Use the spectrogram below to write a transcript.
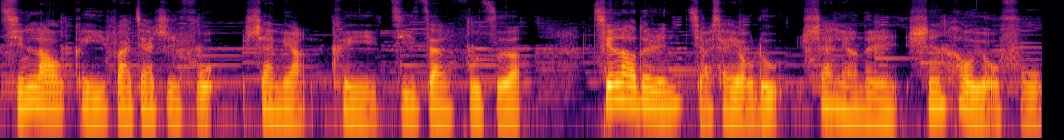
勤劳可以发家致富，善良可以积攒福泽。勤劳的人脚下有路，善良的人身后有福。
